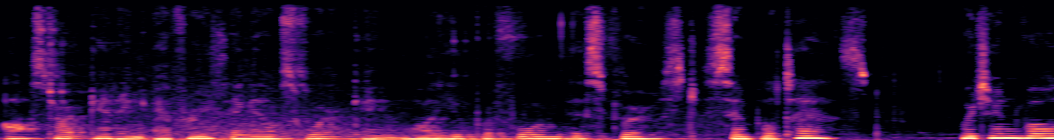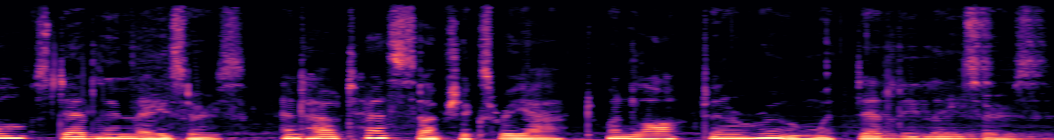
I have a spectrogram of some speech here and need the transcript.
I'll start getting everything else working while you perform this first simple test, which involves deadly lasers and how test subjects react when locked in a room with deadly lasers.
